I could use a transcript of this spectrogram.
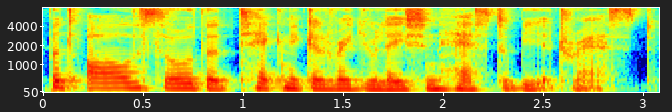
but also the technical regulation has to be addressed.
